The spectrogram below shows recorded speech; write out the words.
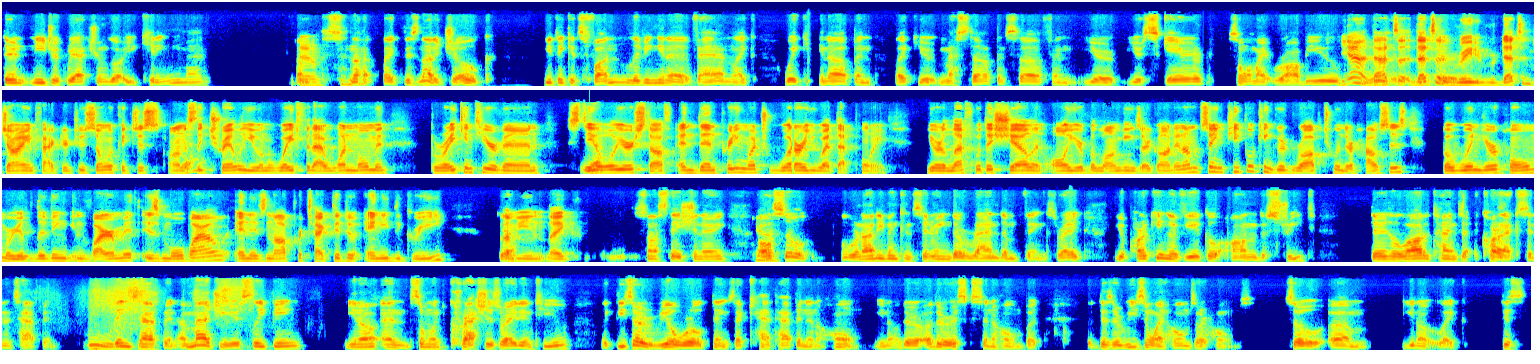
their knee jerk reaction go, Are you kidding me, man? Um, Yeah. This is not like this is not a joke. You think it's fun living in a van, like waking up and like you're messed up and stuff, and you're you're scared someone might rob you. yeah that's a that's a re- that's a giant factor too someone could just honestly Yeah. trail you and wait for that one moment break into your van steal Yeah. all your stuff and then pretty much what are you at that point you're left with a shell and all your belongings are gone and i'm saying people can get robbed too in their houses but when your home or your living environment is mobile and is not protected to any degree i mean like it's not stationary. Yeah. Also, we're not even considering the random things, right? You're parking a vehicle on the street. There's a lot of times that car accidents happen. ooh, Things happen. Imagine you're sleeping, you know, and someone crashes right into you. Like these are real world things that can't happen in a home. You know, there are other risks in a home, but there's a reason why homes are homes. So, um, you know, like this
